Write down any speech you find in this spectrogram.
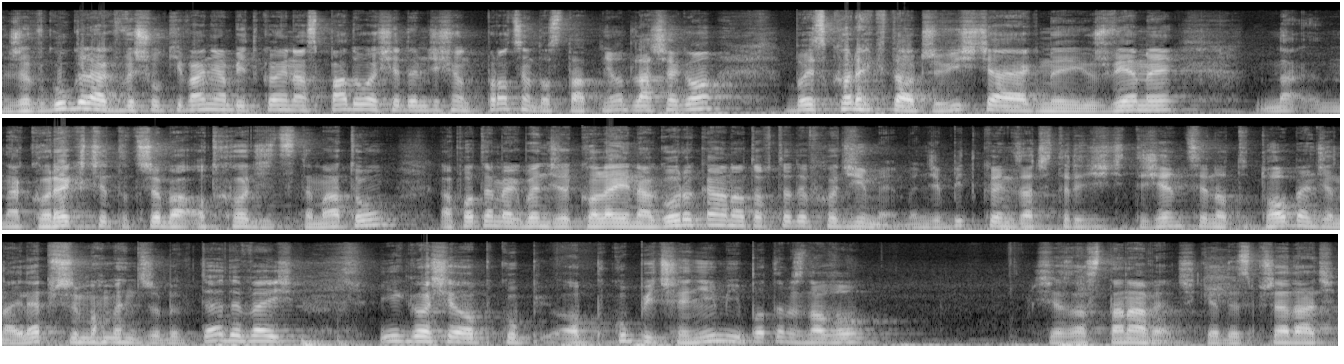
że w Google'ach wyszukiwania Bitcoina spadło 70% ostatnio. Dlaczego? Bo jest korekta oczywiście, a jak my już wiemy, na, na, korekcie to trzeba odchodzić z tematu, a potem jak będzie kolejna górka, no to wtedy wchodzimy. Będzie Bitcoin za 40 tysięcy, no to to będzie najlepszy moment, żeby wtedy wejść i go się obkupi, obkupić się nim i potem znowu się zastanawiać, kiedy sprzedać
